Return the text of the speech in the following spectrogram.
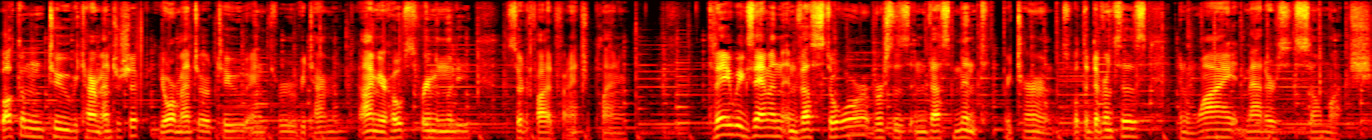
Welcome to Retirement Mentorship, your mentor to and through retirement. I'm your host, Freeman Lindy, certified financial planner. Today we examine investor versus investment returns, what the difference is, and why it matters so much.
